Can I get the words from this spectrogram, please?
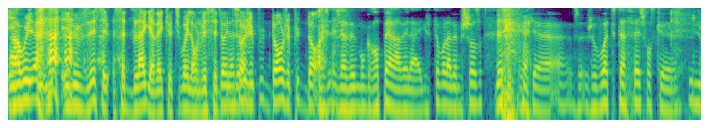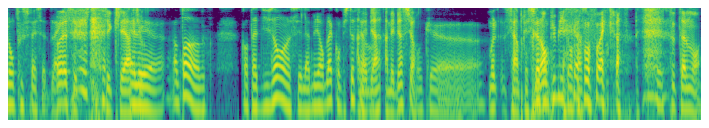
Et, Ah oui. et, et il nous faisait ces- cette blague avec, tu vois, il enlevait ses dents, il disait, oh, j'ai plus de dents, j'ai plus de dents. J'avais mon grand-père avait là exactement la même chose. Donc, euh, je, je vois tout à fait. Je pense que ils l'ont tous fait cette blague. Ouais, c'est clair. Elle est, euh, en même temps, quand t'as 10 ans, c'est la meilleure blague qu'on puisse te Ah faire. mais bien, hein. ah, mais bien sûr. Donc, euh, c'est très impressionnant. bon public en face. ouais, grave. Totalement.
